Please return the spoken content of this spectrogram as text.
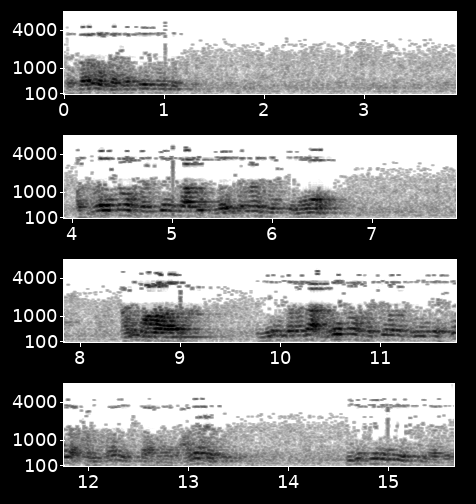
ఒకసారి ఒక గంట ఉంటుంది అద్వైతం సత్యం కాదు ద్వైతమే సత్యము. అని మా వారు నేను కనుక అద్వైతం సత్యం ప్రూవ్ చేస్తే అక్కడ రూపాయలు ఇస్తాను అనే ఇది మీరు చేస్తున్నారు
